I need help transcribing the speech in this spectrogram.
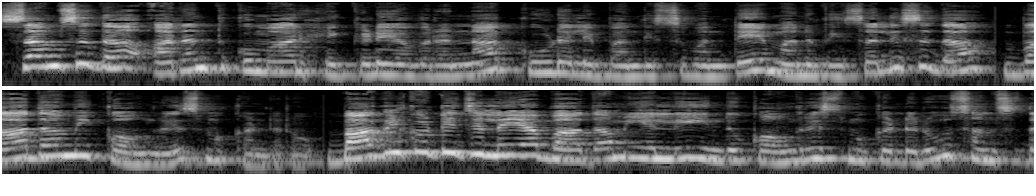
ಸಂಸದ ಅನಂತಕುಮಾರ್ ಹೆಗ್ಗಡೆ ಅವರನ್ನ ಕೂಡಲೇ ಬಂಧಿಸುವಂತೆ ಮನವಿ ಸಲ್ಲಿಸಿದ ಬಾದಾಮಿ ಕಾಂಗ್ರೆಸ್ ಮುಖಂಡರು. ಬಾಗಲಕೋಟೆ ಜಿಲ್ಲೆಯ ಬಾದಾಮಿಯಲ್ಲಿ ಇಂದು ಕಾಂಗ್ರೆಸ್ ಮುಖಂಡರು ಸಂಸದ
